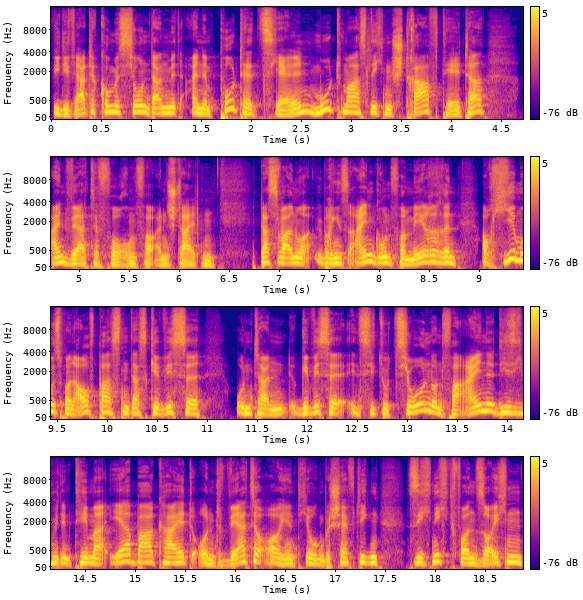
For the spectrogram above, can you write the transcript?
wie die Wertekommission dann mit einem potenziellen, mutmaßlichen Straftäter ein Werteforum veranstalten. Das war nur übrigens ein Grund von mehreren. Auch hier muss man aufpassen, dass gewisse, unter, gewisse Institutionen und Vereine, die sich mit dem Thema Ehrbarkeit und Werteorientierung beschäftigen, sich nicht von solchen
